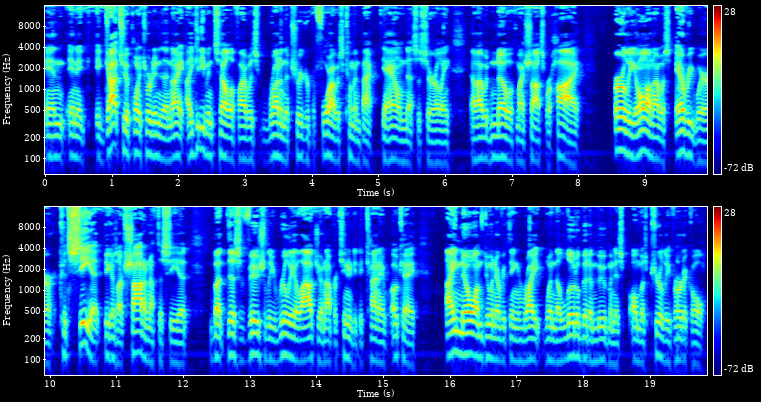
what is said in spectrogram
and and it, it got to a point toward the end of the night. I could even tell if I was running the trigger before I was coming back down necessarily, and I would know if my shots were high. Early on, I was everywhere, could see it because I've shot enough to see it. But this visually really allowed you an opportunity to kind of okay, I know I'm doing everything right when the little bit of movement is almost purely vertical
